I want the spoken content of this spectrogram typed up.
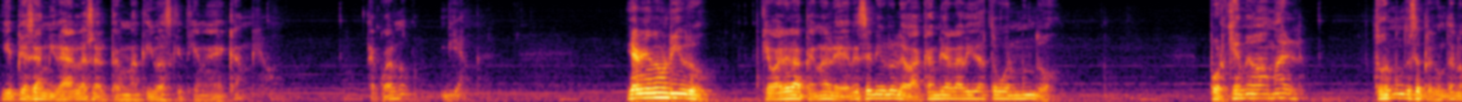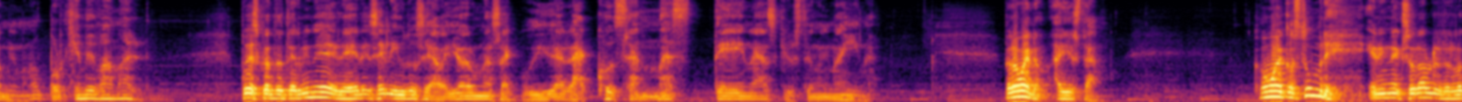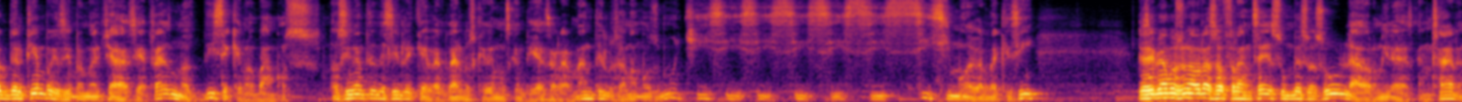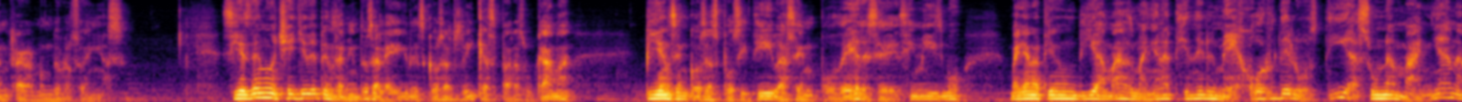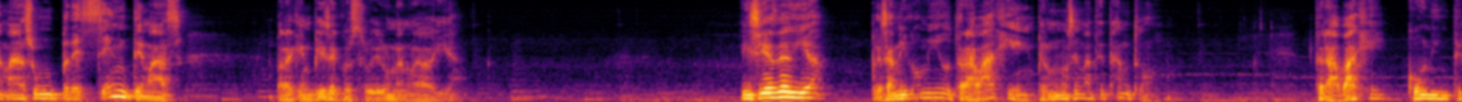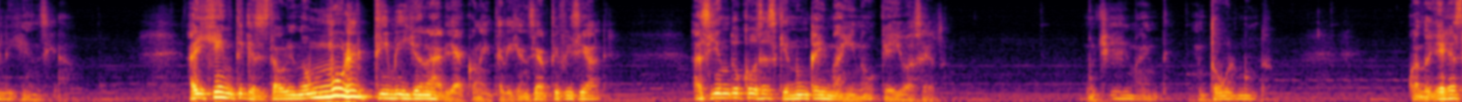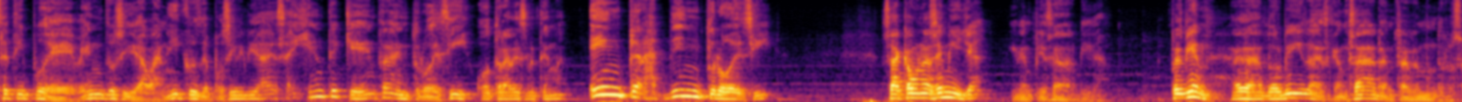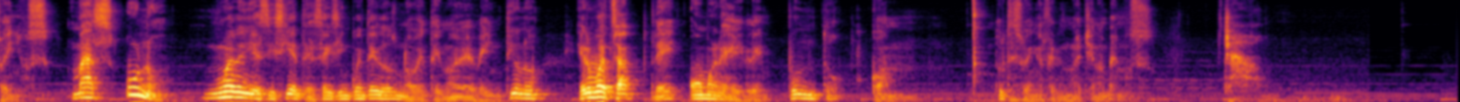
Y empiece a mirar las alternativas que tiene de cambio. ¿De acuerdo? Bien. Ya viene un libro que vale la pena leer. Ese libro le va a cambiar la vida a todo el mundo. ¿Por qué me va mal? Todo el mundo se pregunta lo mismo, ¿no? ¿Por qué me va mal? Pues cuando termine de leer ese libro se va a llevar una sacudida, la cosa más tenaz que usted no imagina. Pero bueno, ahí está. Como de costumbre, el inexorable reloj del tiempo que siempre marcha hacia atrás nos dice que nos vamos. No sin antes decirle que de verdad los queremos cantidades alarmantes, los amamos muchísimo, de verdad que sí. Les enviamos un abrazo francés, un beso azul, a dormir, a descansar, a entrar al mundo de los sueños. Si es de noche, lleve pensamientos alegres, cosas ricas para su cama. Piense en cosas positivas, en poderse de sí mismo Mañana tiene un día más, mañana tiene el mejor de los días, una mañana más, un presente más, para que empiece a construir una nueva vida. Y si es de día, pues amigo mío, trabaje, pero no se mate tanto. Trabaje con inteligencia. Hay gente que se está volviendo multimillonaria con la inteligencia artificial, haciendo cosas que nunca imaginó que iba a hacer muchísima gente, en todo el mundo. Cuando llega este tipo de eventos y de abanicos de posibilidades, hay gente que entra dentro de sí, otra vez el tema, entra dentro de sí, saca una semilla y le empieza a dar vida. Pues bien, a dormir, a descansar, a entrar al mundo de los sueños. Más 1 917 652 9921 el WhatsApp de omarheile.com. Dulces sueños, feliz noche, nos vemos. Chao.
